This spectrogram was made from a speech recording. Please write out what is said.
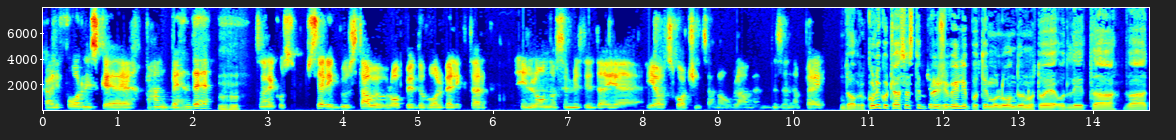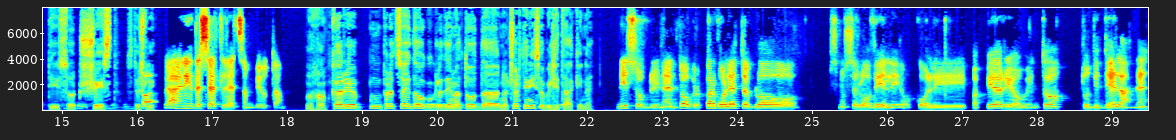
kalifornijske punk bende. Uh mhm. -huh. Sem rekel, vse jih bi ostal v Evropi, je dovolj velik trg. In London se mi zdi, da je, je odskočnica, no, v glavnem, za naprej. Dobro, koliko časa ste preživeli potem v Londonu, to je od leta 2006, ste šli? Ja, enih deset let sem bil tam. Aha, kar je predvsej dolgo, glede na to, da načrti niso bili taki. Ne? Niso bili, ne. Dobro, prvo leto je bilo, smo se lovili okoli papirjev in to, tudi dela, ne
